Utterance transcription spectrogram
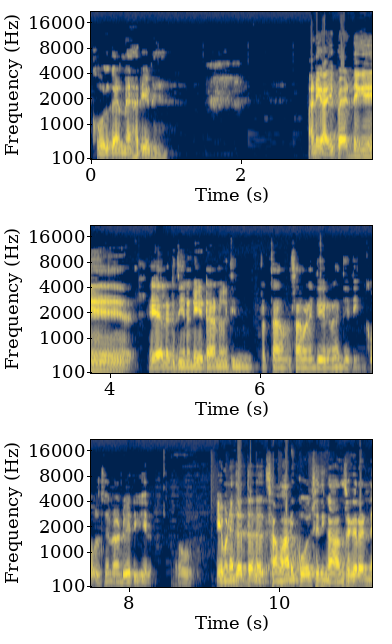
කෝල් ගන්න හරියනේ අනි අයිපඩ් එක එයාලට තින ඩේටානු ඉතින් පතාම සමන තේරන ඉතින් කෝල්ස නඩුව ඇති කියලා. එම නැතත්තර සමහර කෝල්ස ඉතින් ආන්ස කරන්න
